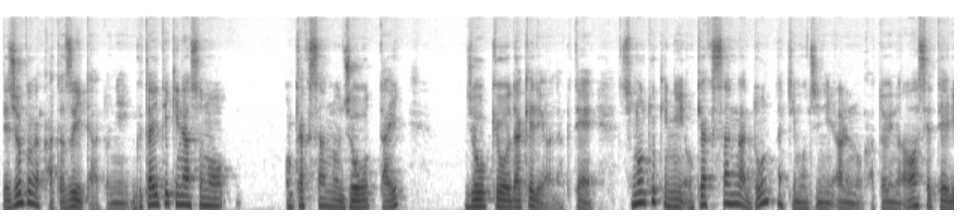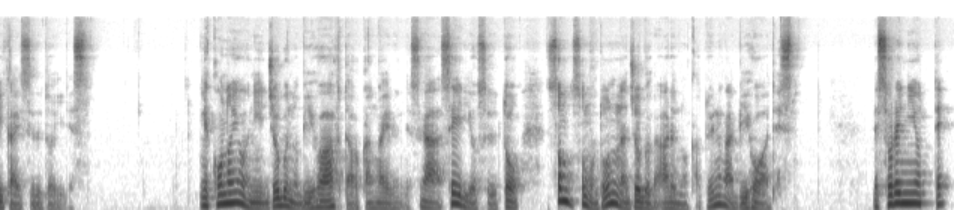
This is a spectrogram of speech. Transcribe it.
で、ジョブが片付いた後に具体的なそのお客さんの状態、状況だけではなくて、その時にお客さんがどんな気持ちにあるのかというのを合わせて理解するといいです。で、このようにジョブのビフォーアフターを考えるんですが、整理をすると、そもそもどんなジョブがあるのかというのがビフォーです。でそれによって、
